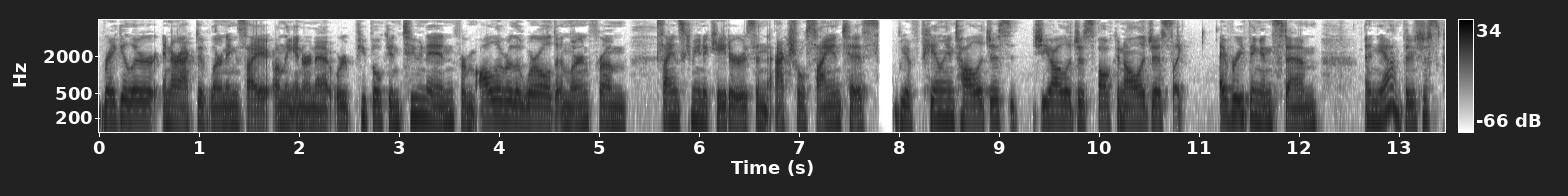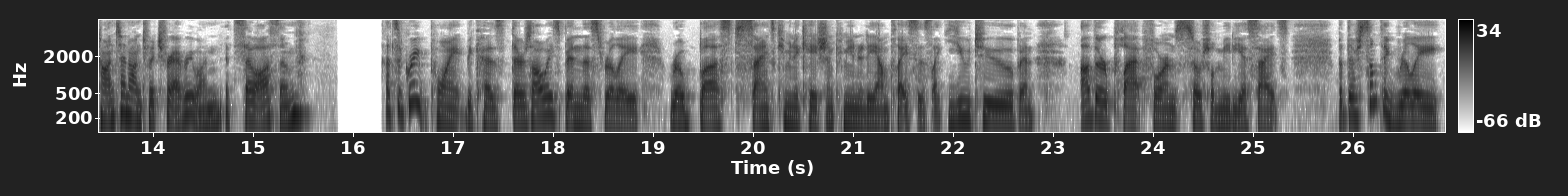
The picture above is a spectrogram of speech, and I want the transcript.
regular interactive learning site on the internet where people can tune in from all over the world and learn from science communicators and actual scientists. We have paleontologists, geologists, volcanologists, like everything in STEM. And yeah, there's just content on Twitch for everyone. It's so awesome. That's a great point because there's always been this really robust science communication community on places like YouTube and other platforms, social media sites. But there's something really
